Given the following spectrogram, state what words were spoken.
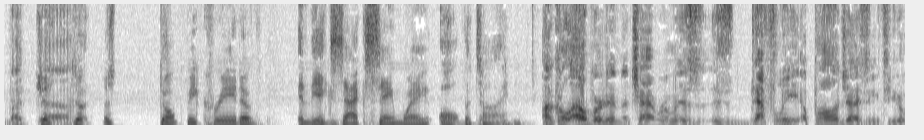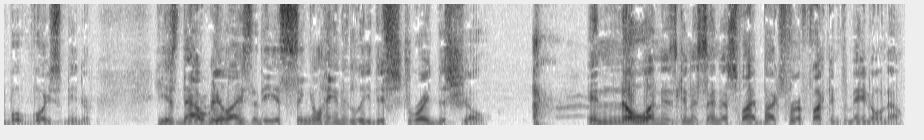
But Just, uh, ju- just don't be creative in the exact same way all the time. Uncle Albert in the chat room is is definitely apologizing to you about Voicemeeter. He has now realized that he has single handedly destroyed the show, and no one is going to send us five bucks for a fucking tomato now.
